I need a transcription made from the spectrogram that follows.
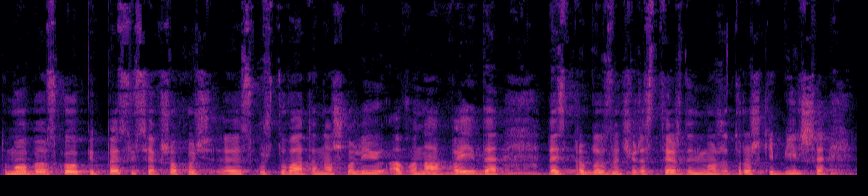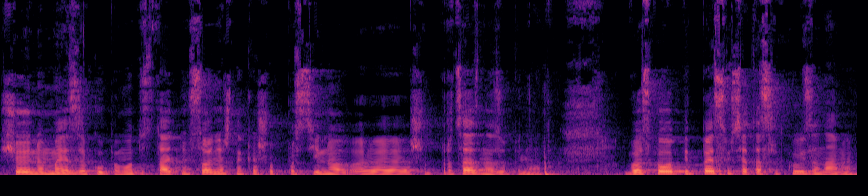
Тому обов'язково підписуйся, якщо хочеш е, скуштувати нашу олію, а вона вийде десь приблизно через тиждень, може трошки більше. Щойно ми закупимо достатньо соняшника, щоб постійно е, щоб процес не зупиняти. Обов'язково підписуйся та слідкуй за нами.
